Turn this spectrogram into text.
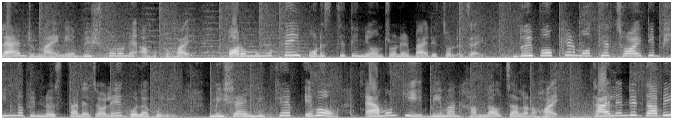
ল্যান্ড মাইনে বিস্ফোরণে আহত হয়। পর মুহূর্তেই পরিস্থিতি নিয়ন্ত্রণের বাইরে চলে যায়। দুই পক্ষের মধ্যে ছয়টি ভিন্ন ভিন্ন স্থানে চলে গোলাগুলি, মিসাইল নিক্ষেপ এবং এমনকি বিমান হামলাও চালানো হয়। থাইল্যান্ডের দাবি,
